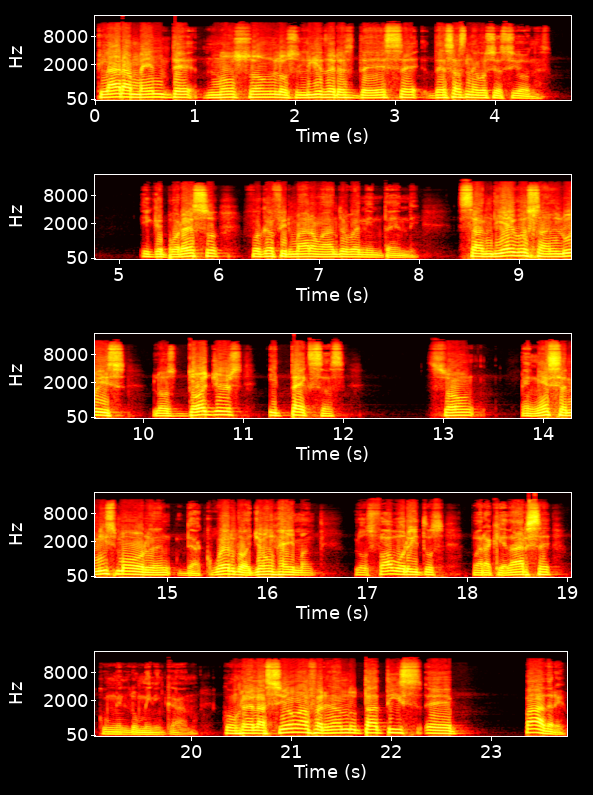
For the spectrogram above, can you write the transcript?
claramente no son los líderes de, ese, de esas negociaciones y que por eso fue que firmaron Andrew Benintendi. San Diego, San Luis, los Dodgers y Texas son en ese mismo orden, de acuerdo a John Heyman, los favoritos para quedarse con el dominicano. Con relación a Fernando Tatis, eh, padre,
